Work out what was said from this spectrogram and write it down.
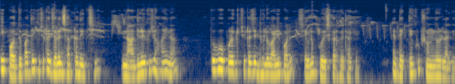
এই পদ্মপাতায় কিছুটা জলের ঝাপটা দিচ্ছি না দিলেও কিছু হয় না। তবু উপরে কিছুটা যে ধুলোবালি পড়ে সেগুলো পরিষ্কার হয়ে থাকে। দেখতে খুব সুন্দর লাগে।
